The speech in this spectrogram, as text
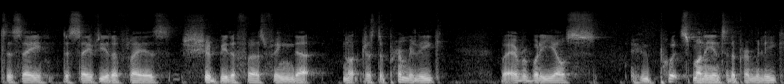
to say the safety of the players should be the first thing that not just the Premier League, but everybody else who puts money into the Premier League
